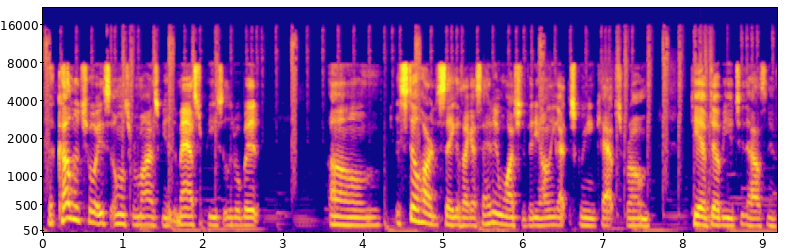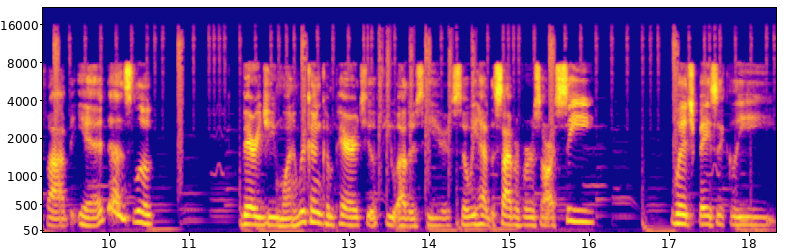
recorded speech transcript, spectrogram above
the color choice almost reminds me of the masterpiece a little bit. Um, it's still hard to say because, like I said, I didn't watch the video. I only got the screen caps from TFW 2005. But yeah, it does look very G1. We're going to compare it to a few others here. So we have the Cyberverse RC, which basically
